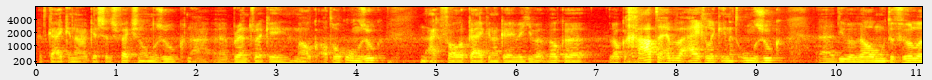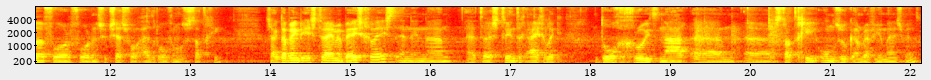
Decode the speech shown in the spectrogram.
het kijken naar guest satisfaction onderzoek, naar brand tracking, maar ook ad hoc onderzoek. En eigenlijk vooral ook kijken naar, oké, weet je, wel- welke, welke gaten hebben we eigenlijk in het onderzoek eh, die we wel moeten vullen voor, voor een succesvolle uitrol van onze strategie. Dus daar ben ik de eerste twee mee bezig geweest. En in eh, eh, 2020 eigenlijk doorgegroeid naar eh, strategie, onderzoek en revenue management.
